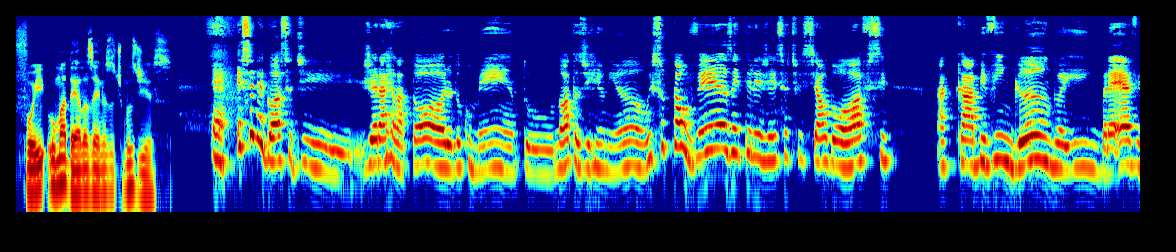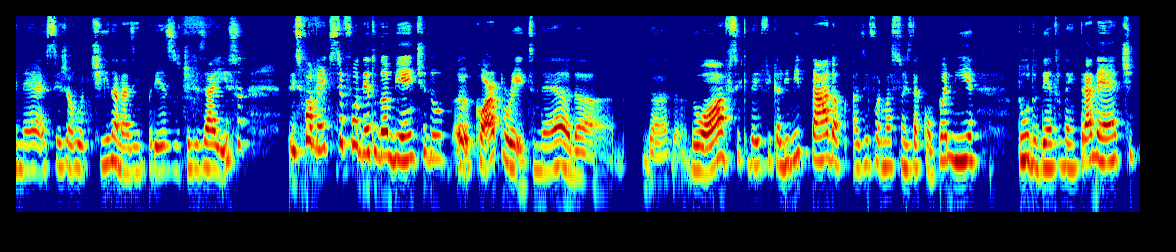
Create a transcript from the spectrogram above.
foi uma delas aí nos últimos dias. É, esse negócio de gerar relatório, documento, notas de reunião, isso talvez a inteligência artificial do Office acabe vingando aí em breve, né? Seja rotina nas empresas utilizar isso, principalmente se for dentro do ambiente do uh, corporate, né? Da, da, da, do Office, que daí fica limitado às informações da companhia, tudo dentro da intranet.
